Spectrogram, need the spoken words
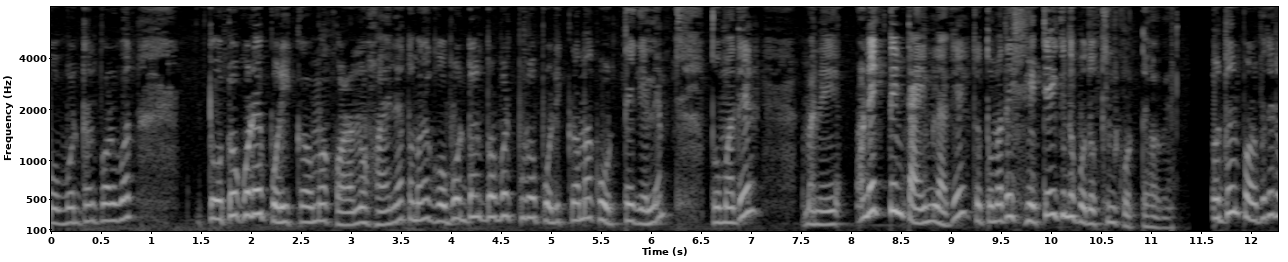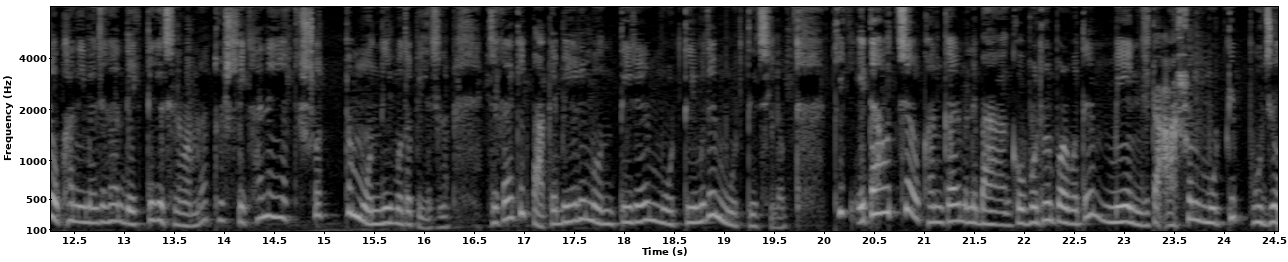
গোবর্ধন পর্বত টোটো করে পরিক্রমা করানো হয় না। তোমাকে গোবর্ধন পর্বত পুরো পরিক্রমা করতে গেলে তোমাদের মানে অনেক দিন টাইম লাগে। তো তোমাদের হেঁটেই কিন্তু প্রদক্ষিণ করতে হবে। গোবর্ধন পর্বতের ওখানেই মানে যেখানে দেখতে গেছিলাম আমরা, তো সেখানেই একটা ছোট্ট মন্দির মতো পেয়েছিলাম, যেখানে ঠিক পাকে বিহারী মন্দিরের মূর্তির মধ্যে মূর্তি ছিল। ঠিক এটা হচ্ছে ওখানকার মানে গোবর্ধন পর্বতের মেন যেটা আসল মূর্তি, পুজো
